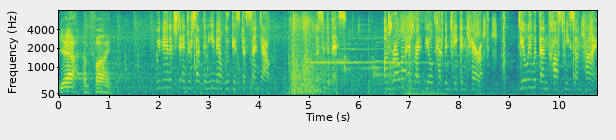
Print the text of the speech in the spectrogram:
Yeah, I'm fine. We managed to intercept an email Lucas just sent out. Listen to this. Umbrella and Redfield have been taken care of. Dealing with them cost me some time.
